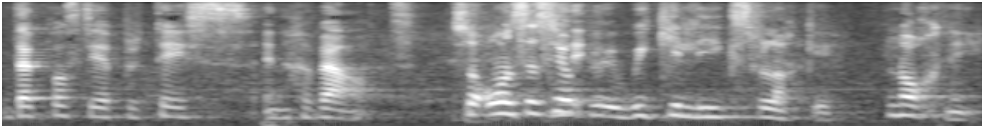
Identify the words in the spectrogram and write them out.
dikwels deur protes en geweld. So ons is nie op WikiLeaks vlakkie. Nog nie.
